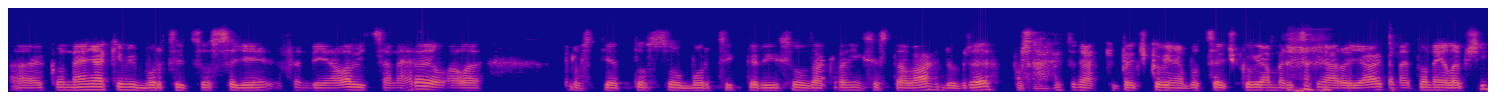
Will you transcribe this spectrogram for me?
a jako ne nějakými borci, co sedí v NBA na lavice, nehrajou, ale prostě to jsou borci, kteří jsou v základních sestavách, dobře, pořád je to nějaký Bčkový nebo Cčkový americký národák, ne to nejlepší,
